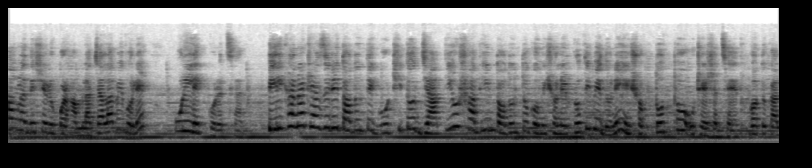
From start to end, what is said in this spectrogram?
বাংলাদেশের উপর হামলা চালাবে বলে উল্লেখ করেছেন। পিলখানা ট্র্যাজেডি তদন্তে গঠিত জাতীয় স্বাধীন তদন্ত কমিশনের প্রতিবেদনে এসব তথ্য উঠে এসেছে। গতকাল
